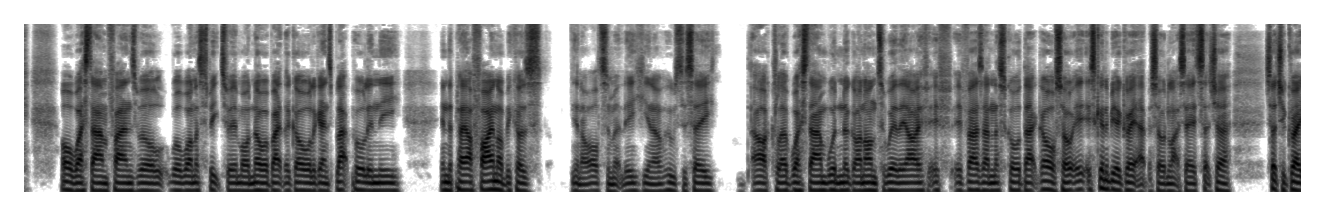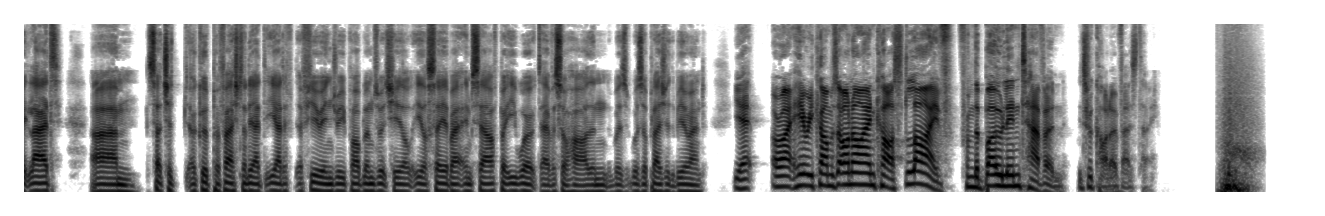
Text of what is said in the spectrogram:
all West Ham fans will will want to speak to him or know about the goal against Blackpool in the in the playoff final because you know ultimately, you know, who's to say our club West Ham wouldn't have gone on to where they are if if, if Vaz hadn't scored that goal. So it, it's going to be a great episode, and like I say, it's such a such a great lad. Um, such a, a good professional. He had he had a, a few injury problems, which he'll he'll say about himself, but he worked ever so hard and was was a pleasure to be around. Yeah. All right, here he comes on Ironcast live from the Boleyn Tavern. It's Ricardo Vaz Tê.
